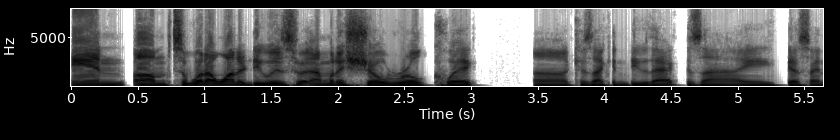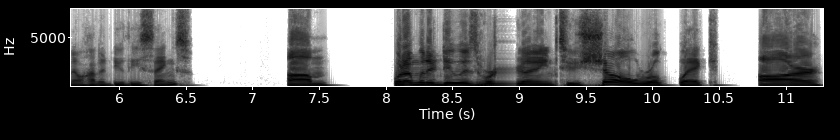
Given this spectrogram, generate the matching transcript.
And um, so what I want to do is I'm going to show real quick because uh, I can do that because I guess I know how to do these things. Um, what I'm going to do is we're going to show real quick our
